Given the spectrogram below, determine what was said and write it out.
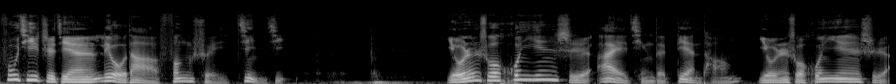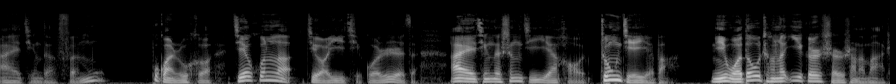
夫妻之间六大风水禁忌。有人说婚姻是爱情的殿堂，有人说婚姻是爱情的坟墓。不管如何，结婚了就要一起过日子。爱情的升级也好，终结也罢，你我都成了一根绳上的蚂蚱。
